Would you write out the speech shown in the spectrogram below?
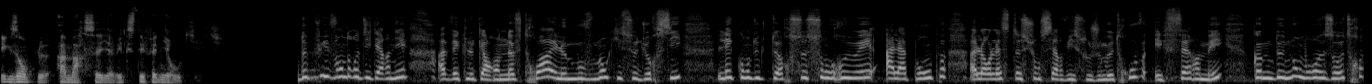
Exemple à Marseille avec Stéphanie Rouquier. Depuis vendredi dernier, avec le 49.3 et le mouvement qui se durcit, les conducteurs se sont rués à la pompe. Alors la station-service où je me trouve est fermée, comme de nombreux autres,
